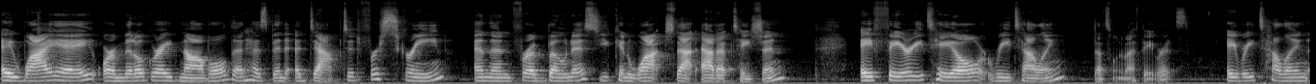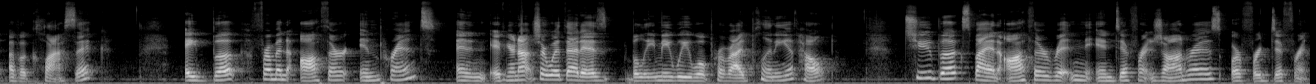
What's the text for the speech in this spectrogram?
a YA or middle grade novel that has been adapted for screen, and then for a bonus, you can watch that adaptation. A fairy tale retelling, that's one of my favorites. A retelling of a classic. A book from an author imprint. And if you're not sure what that is, believe me, we will provide plenty of help. Two books by an author written in different genres or for different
